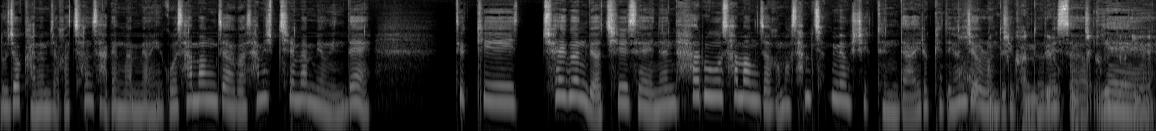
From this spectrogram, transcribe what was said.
누적 감염자가 1,400만 명이고 사망자가 37만 명인데 특히 최근 며칠 새에는 하루 사망자가 막 3천 명씩 된다. 이렇게도 현지 어, 언론들이 끔찍한데요. 보도를 했어요. 끔찍합니다. 예.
